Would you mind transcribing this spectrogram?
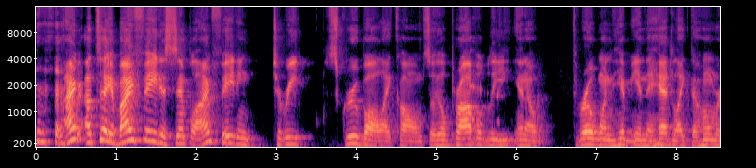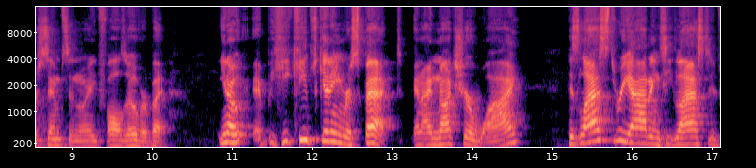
I, i'll tell you my fate is simple. I'm fading Tarik screwball i call him. So he'll probably you know throw one hit me in the head like the homer simpson when he falls over. But you know he keeps getting respect and i'm not sure why. His last three outings, he lasted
